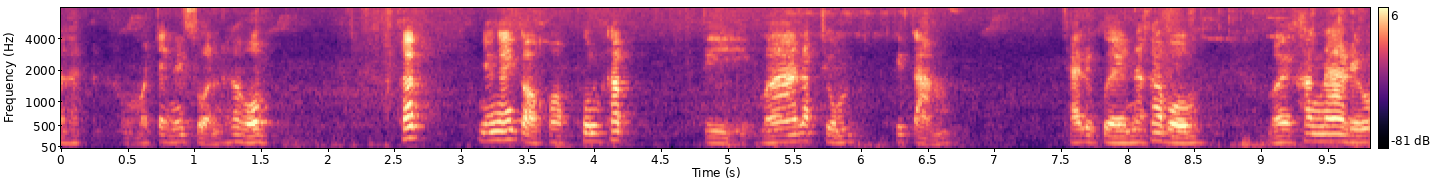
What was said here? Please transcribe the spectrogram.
นะครับผมมาจากในสวนนะครับผม ครับยังไงก็ขอบคุณครับ ที่มารับชมติดตามใช้ลูกเปยนะครับผมไว้ข้างหน้าเร็ว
